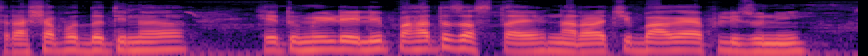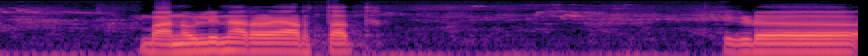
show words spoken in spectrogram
तर अशा पद्धतीनं हे तुम्ही डेली पाहतच असताय. नारळाची बाग आहे आपली जुनी. बानवली नारळ आहे अर्थात. इकडं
